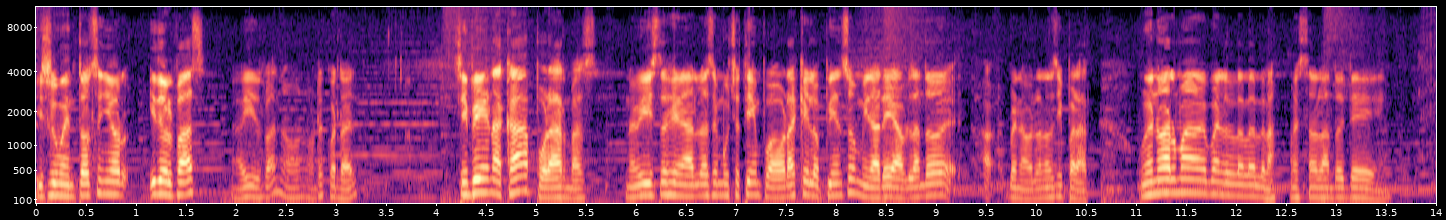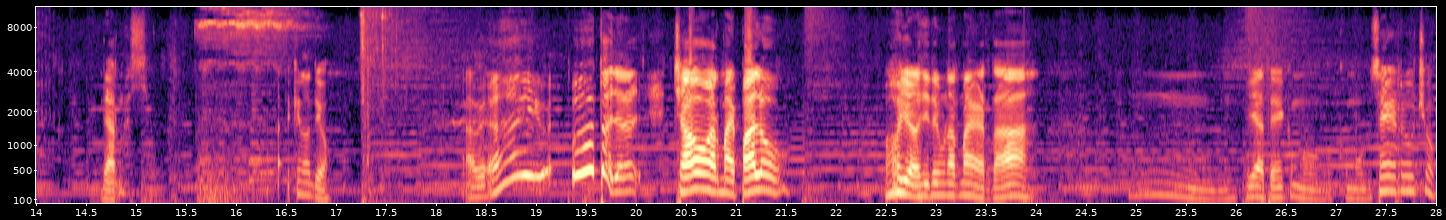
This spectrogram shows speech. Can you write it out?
y su mentor, señor Idolfaz. Ah, Idolfaz, no, no recuerda él. Siempre vienen acá por armas. No he visto generarlo hace mucho tiempo. Ahora que lo pienso, miraré. Hablando, de- ah, bueno, hablando sin parar. Una nueva arma, bueno, la, la, la, la. Está hablando de, de armas. ¿Qué nos dio? A ver, ay, puta, ya. Chao, arma de palo. Oye, ahora sí tengo un arma de verdad. Mmm, ya tiene como, como un serrucho,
